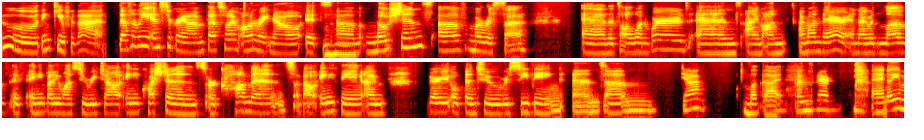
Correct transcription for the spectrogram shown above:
Ooh, thank you for that definitely Instagram. That's what I'm on right now. It's mm-hmm. um, Motions of Marissa, and it's all one word. And I'm on I'm on there, and I would love if anybody wants to reach out, any questions or comments about anything. I'm very open to receiving, and um, yeah, love that. I'm there. And I know you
